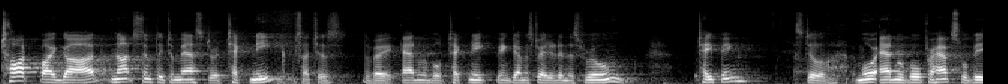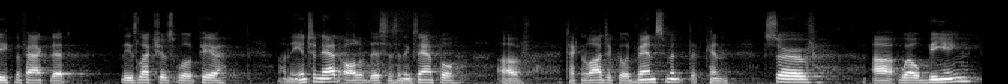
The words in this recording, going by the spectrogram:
taught by God not simply to master a technique, such as the very admirable technique being demonstrated in this room, taping. Still more admirable, perhaps, will be the fact that these lectures will appear on the internet. All of this is an example of technological advancement that can serve our well being,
